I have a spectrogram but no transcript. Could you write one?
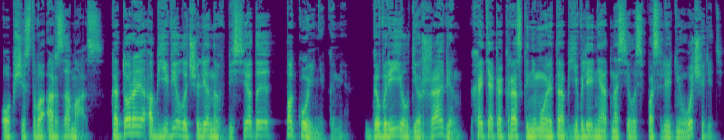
общества Арзамас, которое объявило членов беседы покойниками. Гавриил Державин, хотя как раз к нему это объявление относилось в последнюю очередь,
